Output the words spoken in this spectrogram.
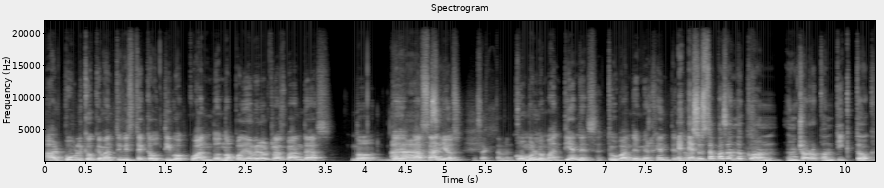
al público que mantuviste cautivo cuando no podía haber otras bandas, ¿no? De más años. exactamente. ¿Cómo lo mantienes? Tu banda emergente, ¿no? Eso está pasando con un chorro con TikTok.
